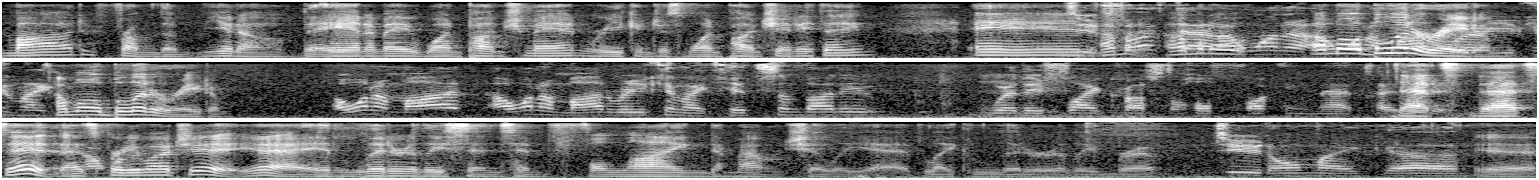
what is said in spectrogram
mod from the, you know, the anime One Punch Man, where you can just one punch anything, and Dude, I'm, fuck I'm gonna, I wanna, I'm I gonna want a mod obliterate him. Like, I'm gonna obliterate him. I want a mod. I want a mod where you can like hit somebody where they fly across the whole fucking map. Type That's shit. that's it. And That's I pretty want- much it. Yeah, it literally sends him flying to Mount Chiliad, like literally, bro. Dude, oh my god. Yeah.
